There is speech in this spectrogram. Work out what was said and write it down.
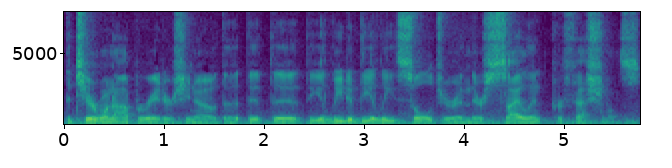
the tier one operators, you know, the the the, the elite of the elite soldier, and they're silent professionals.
